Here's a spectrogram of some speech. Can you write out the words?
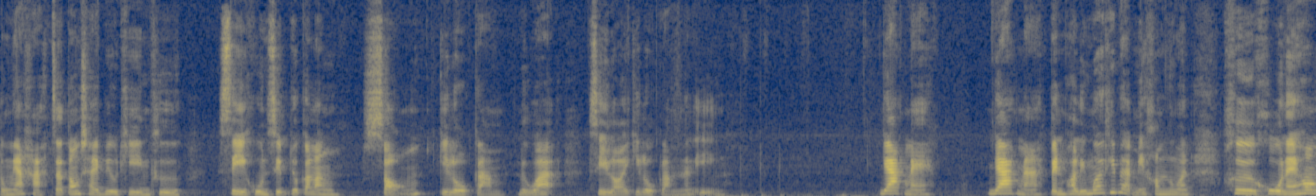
ตรงเนี้ยค่ะ จะต้องใช้บิวทีนคือ4คูณ10 ยกกำลัง 2 กิโลกรัม หรือว่า 400 กิโลกรัมนั่นเอง ยากไหมยากนะ เป็นพอลิเมอร์ที่แบบมีคำนวณ คือครูในห้อง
